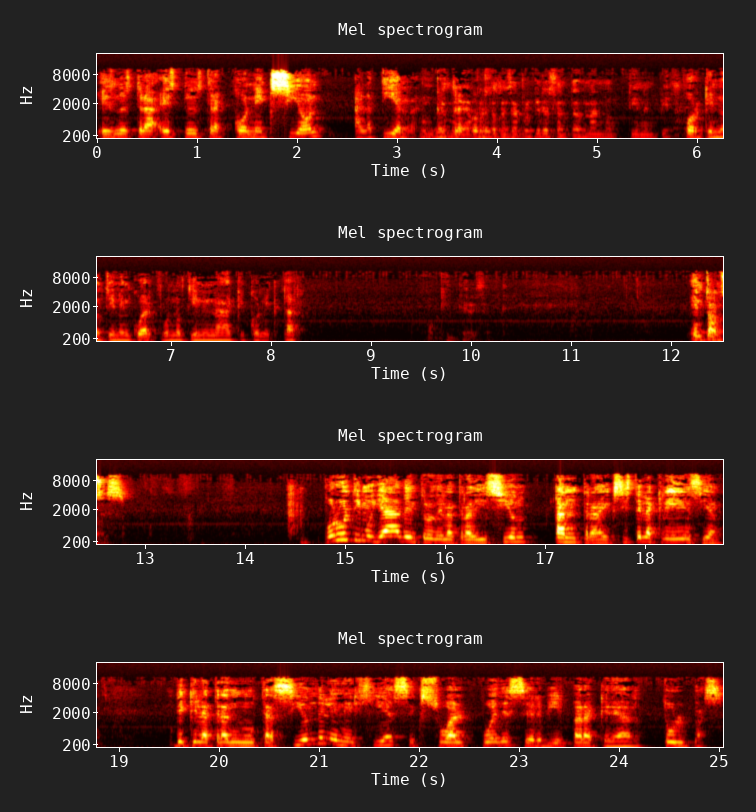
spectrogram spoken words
Es nuestra, es nuestra conexión a la tierra. Nunca me había puesto a pensar por qué los fantasmas no tienen pies. Porque no tienen cuerpo, no tienen nada que conectar. Oh, qué interesante. Entonces, por último, ya dentro de la tradición tantra existe la creencia de que la transmutación de la energía sexual puede servir para crear tulpas.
